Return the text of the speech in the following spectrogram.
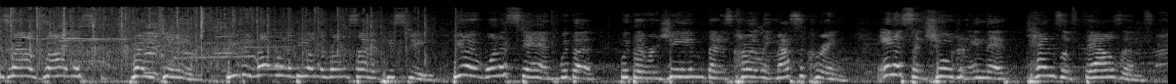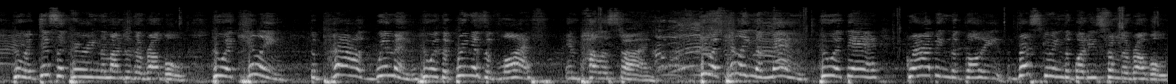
Israel Zionist regime. You do not want to be on the wrong side of history. You don't want to stand with a with a regime that is currently massacring innocent children in their tens of thousands, who are disappearing them under the rubble, who are killing the proud women who are the bringers of life in Palestine, who are killing the men who are there grabbing the bodies, rescuing the bodies from the rubble,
